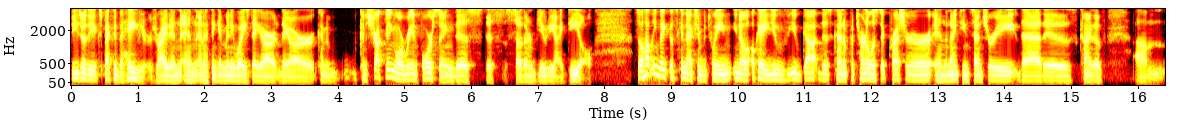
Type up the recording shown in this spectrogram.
these are the expected behaviors right? And and and i think in many ways they are they are kind of constructing or reinforcing this this southern beauty ideal. So help me make this connection between you know okay you've you've got this kind of paternalistic pressure in the 19th century that is kind of um,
